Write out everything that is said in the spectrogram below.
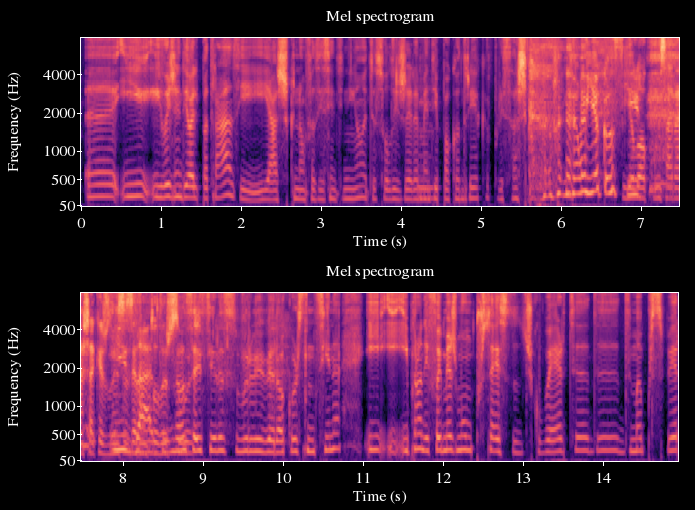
Uh, e, e, hoje em dia olho para trás e, e, acho que não fazia sentido nenhum, eu sou ligeiramente hum. hipocondríaca, por isso acho que não, não ia conseguir. ia logo começar a achar que as doenças Exato, eram todas não suas. sei se ia sobreviver ao curso de medicina e, e, pronto, e foi mesmo um processo de descoberta de, de me aperceber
